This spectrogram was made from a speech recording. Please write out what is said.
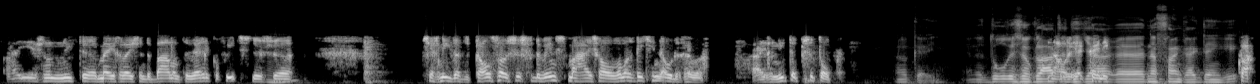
hij is nog niet mee geweest aan de baan om te werken of iets. Dus -hmm. ik zeg niet dat hij kansloos is voor de winst, maar hij zal wel een beetje nodig hebben. Hij is nog niet op zijn top. Oké. En het doel is ook later nou, dit jaar uh, naar Frankrijk, denk ik. Qua,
